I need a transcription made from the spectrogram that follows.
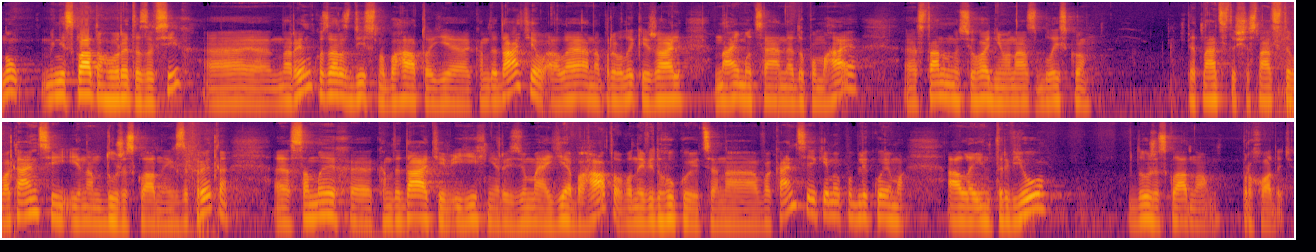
Ну, мені складно говорити за всіх. Е, На ринку зараз дійсно багато є кандидатів, але на превеликий жаль, найму це не допомагає. Е, Станом на сьогодні у нас близько 15-16 вакансій, і нам дуже складно їх закрити. Е, Самих кандидатів і їхні резюме є багато. Вони відгукуються на вакансії, які ми публікуємо, але інтерв'ю дуже складно проходить.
